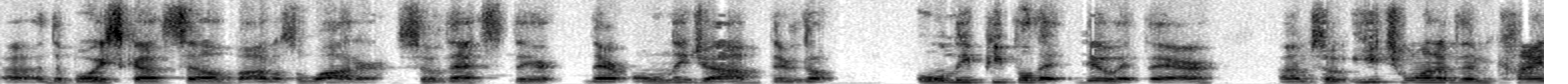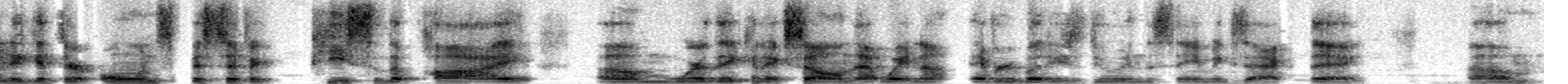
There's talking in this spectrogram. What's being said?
uh, the Boy Scouts sell bottles of water. So that's their their only job. They're the only people that do it there. Um, so each one of them kind of get their own specific piece of the pie um, where they can excel. And that way, not everybody's doing the same exact thing. Um,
